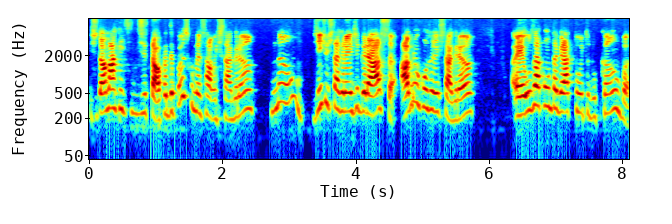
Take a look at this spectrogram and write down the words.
estudar marketing digital para depois começar o Instagram. Não. Gente, o Instagram é de graça. Abre uma conta no Instagram, é, usa a conta gratuita do Canva,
